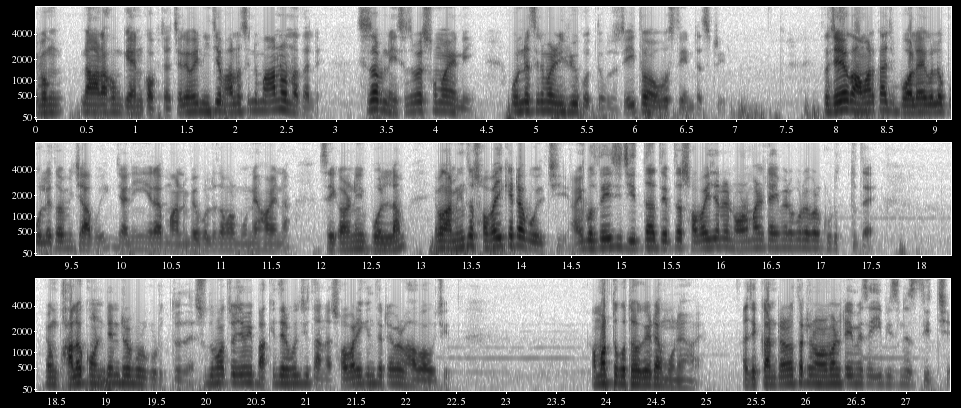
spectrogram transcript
এবং নানা রকম জ্ঞান কপচাচ্ছে। আরে ভাই, নিজে ভালো সিনেমা আনো না তাহলে। সেসব নেই, সেসবের সময় নেই। অন্য সিনেমা রিভিউ করতে বসেছে, এই তো অবস্থা ইন্ডাস্ট্রি তো যাই হোক, আমার কাজ বলে এগুলো বলে তো আমি যাবই, জানি এরা মানবে বলে তো আমার মনে হয় না, সেই কারণেই বললাম। এবং আমি কিন্তু সবাইকে এটা বলছি, আমি বলতে চাইছি জিদ্দা, দেবদা সবাই যেন নর্মাল টাইমের উপর এবার গুরুত্ব দেয় এবং ভালো কন্টেন্টের উপর গুরুত্ব দেয়। শুধুমাত্র যে আমি বাকিদের বলছি তা না, সবারই কিন্তু এটা এবার ভাবা উচিত। আমার তো কোথাও এটা মনে হয়। আর যে কান্টারও তো একটা নর্মাল টাইমে এই বিজনেস দিচ্ছে।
